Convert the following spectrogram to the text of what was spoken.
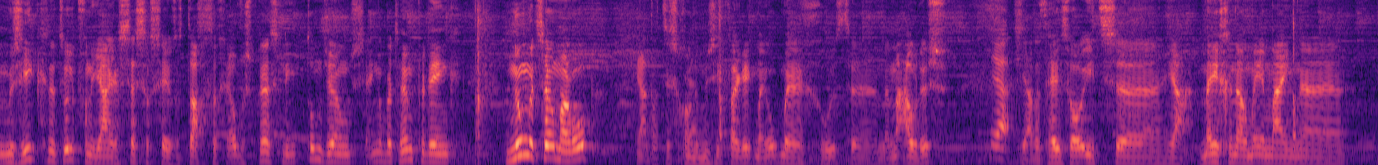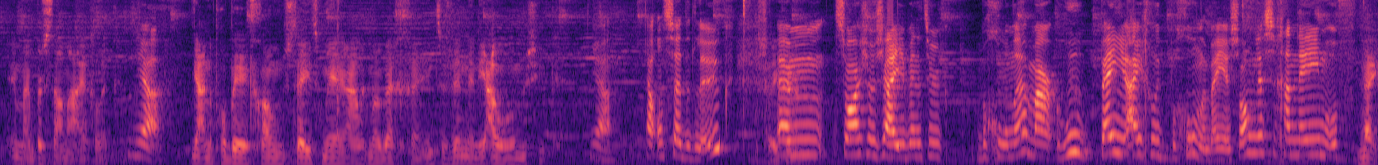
muziek natuurlijk van de jaren 60, 70, 80. Elvis Presley, Tom Jones, Engelbert Humperdinck. Noem het zo maar op. Ja, dat is gewoon de muziek waar ik mee op ben gegroeid eh, met mijn ouders. Ja, Dus ja, dat heeft wel iets eh, ja, meegenomen in mijn, eh, in mijn bestaan eigenlijk. ja, Ja, en dan probeer ik gewoon steeds meer eigenlijk mijn weg in te vinden in die oudere muziek. ja. Ja, ontzettend leuk. Zeker. Ehm, zoals je al zei, je bent natuurlijk begonnen. Maar hoe ben je eigenlijk begonnen? Ben je zanglessen gaan nemen? Of... Nee,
